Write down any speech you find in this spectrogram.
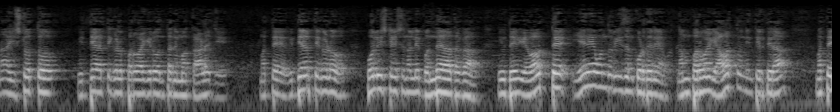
ಅಣ್ಣ ಇಷ್ಟೊತ್ತು ವಿದ್ಯಾರ್ಥಿಗಳ ಪರವಾಗಿರುವಂತ ನಿಮ್ಮ ಕಾಳಜಿ, ಮತ್ತೆ ವಿದ್ಯಾರ್ಥಿಗಳು ಪೊಲೀಸ್ ಸ್ಟೇಷನ್ ಅಲ್ಲಿ ಬಂದೇ ಆದಾಗ ನೀವು ಯಾವತ್ತೇ ಏನೇ ಒಂದು ರೀಸನ್ ಕೊಡ್ದೇನೆ ನಮ್ಮ ಪರವಾಗಿ ಯಾವತ್ತೂ ನಿಂತಿರ್ತೀರಾ? ಮತ್ತೆ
